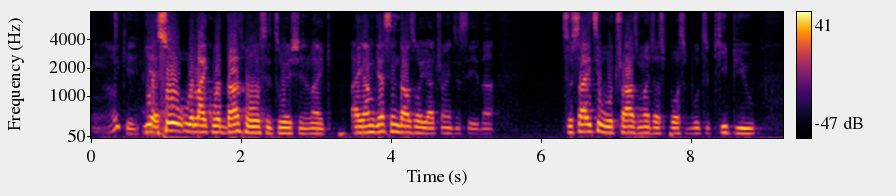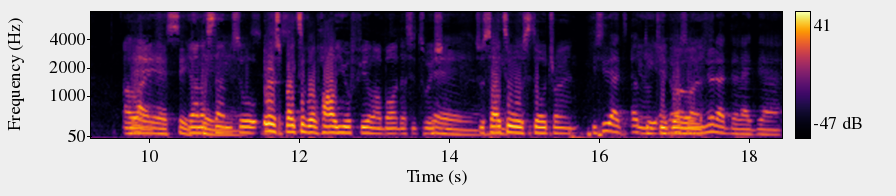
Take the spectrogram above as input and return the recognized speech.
yeah. Okay. Yeah. So, with, like with that whole situation, like I, I'm guessing that's what you are trying to say that society will try as much as possible to keep you alive. Yeah, yeah, safe. You understand? Yeah, so, irrespective of how you feel about the situation, society will still try and. You see that You know, okay, keep and you also alive. you know that the, like there are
